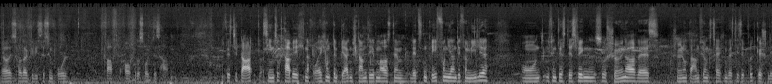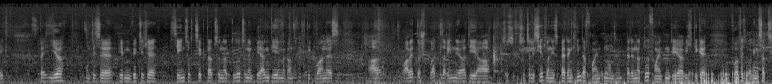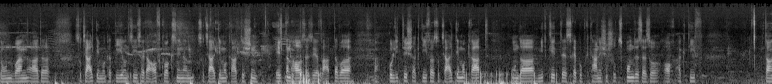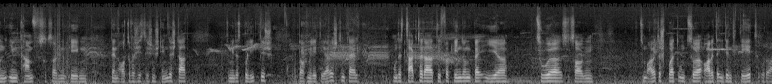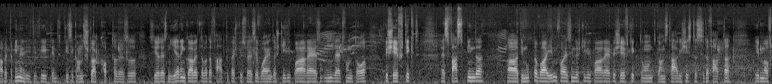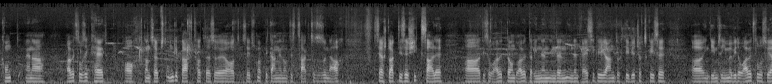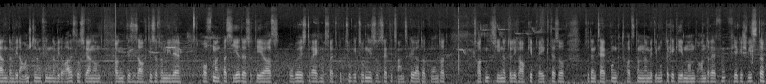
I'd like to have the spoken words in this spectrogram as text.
Ja, es hat eine gewisse Symbolkraft auch oder sollte es haben. Das Zitat Sehnsucht habe ich nach euch und den Bergen stammt eben aus dem letzten Brief von ihr an die Familie. Und ich finde das deswegen so schöner, weil es schön unter Anführungszeichen, weil es diese Brücke schlägt bei ihr und diese eben wirkliche Sehnsucht circa zur Natur, zu den Bergen, die immer ganz wichtig waren äh, Arbeitersportlerin, ja, die ja so sozialisiert worden ist bei den Kinderfreunden und bei den Naturfreunden, die ja wichtige Vorfeldorganisation waren der Sozialdemokratie und sie ist halt auch aufgewachsen in einem sozialdemokratischen Elternhaus. Also ihr Vater war politisch aktiver Sozialdemokrat und auch Mitglied des Republikanischen Schutzbundes, also auch aktiv dann im Kampf sozusagen gegen den autofaschistischen Ständestaat, zumindest politisch und auch militärisch zum Teil. Und es zeigt halt auch die Verbindung bei ihr zur sozusagen zum Arbeitersport und zur Arbeiteridentität oder Arbeiterinnenidentität, die sie ganz stark gehabt hat. Also sie hat als Näherin gearbeitet, aber der Vater beispielsweise war in der Stiegelbrauerei, also unweit von da beschäftigt als Fassbinder. Äh, Die Mutter war ebenfalls in der Stiegelbrauerei beschäftigt und ganz tragisch ist, dass sie der Vater eben aufgrund einer Arbeitslosigkeit auch dann selbst umgebracht hat. Also er hat Selbstmord begangen und das zeigt sozusagen auch sehr stark diese Schicksale äh, dieser Arbeiter und Arbeiterinnen in den, in den 30er Jahren durch die Wirtschaftskrise, äh, indem sie immer wieder arbeitslos werden, dann wieder Anstellung finden, dann wieder arbeitslos werden. Und das ist auch dieser Familie Hoffmann passiert, also die aus Oberösterreich nach Salzburg zugezogen ist und seit die 20er Jahren da gewohnt hat. Das hat sie natürlich auch geprägt. Also zu dem Zeitpunkt hat es dann noch die Mutter gegeben und andere vier Geschwister,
